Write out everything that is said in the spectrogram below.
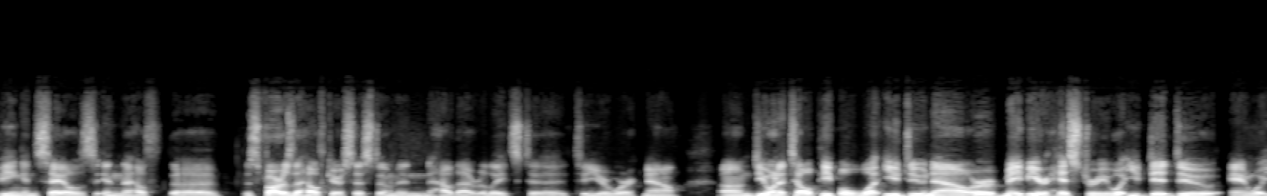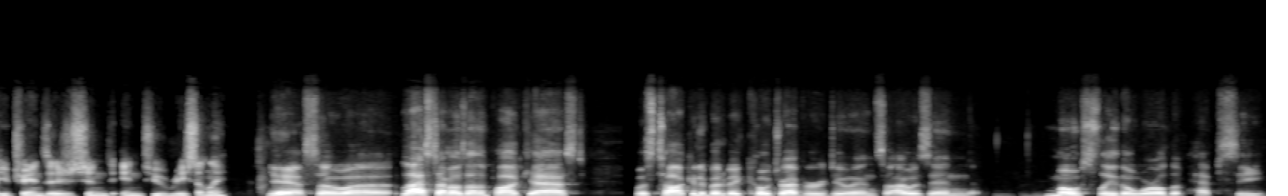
being in sales in the health, as far as the healthcare system and how that relates to to your work now. Um, do you want to tell people what you do now, or maybe your history, what you did do, and what you've transitioned into recently? Yeah. So last time I was on the podcast was talking about a big coach drive we were doing. So I was in mostly the world of Hep C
